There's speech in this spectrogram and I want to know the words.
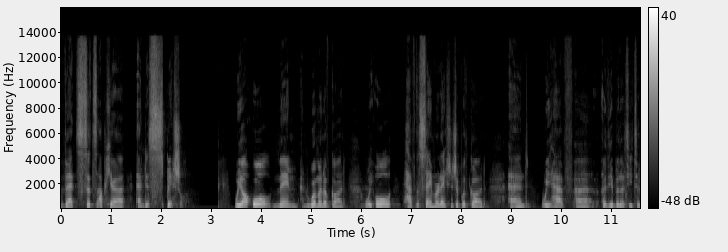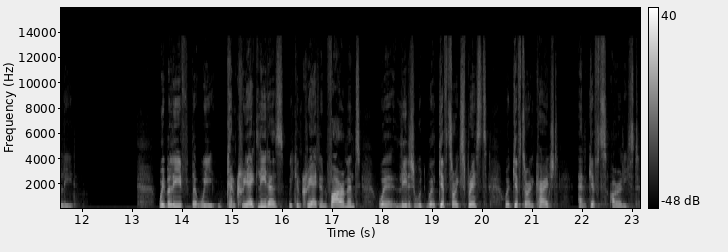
that sits up here and is special. We are all men and women of God. We all have the same relationship with God, and we have uh, the ability to lead. We believe that we can create leaders, we can create an environment where leadership, where gifts are expressed, where gifts are encouraged, and gifts are released.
